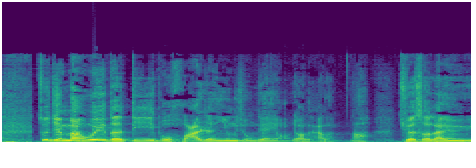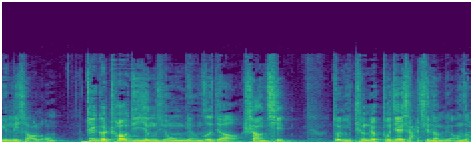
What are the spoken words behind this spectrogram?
最近漫威的第一部华人英雄电影要来了啊，角色来源于李小龙。这个超级英雄名字叫上汽，就你听着不接下气的名字，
